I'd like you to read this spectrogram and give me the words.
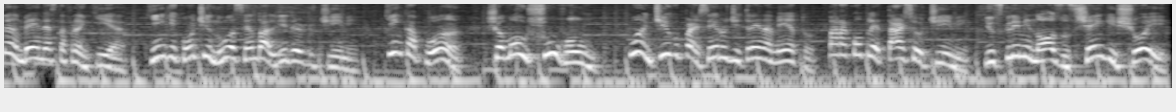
também desta franquia. King continua sendo a líder do time. Kim Capuan chamou Shun Hong, o antigo parceiro de treinamento, para completar seu time, e os criminosos Shang e Shui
